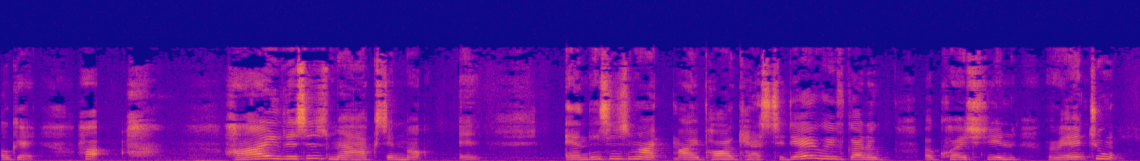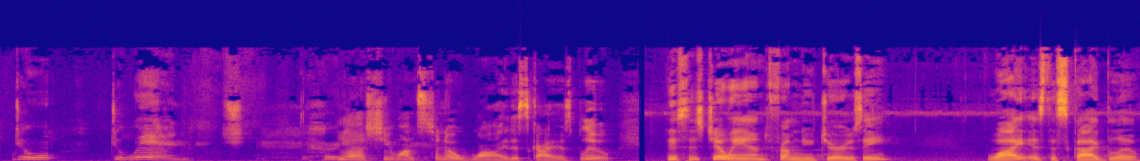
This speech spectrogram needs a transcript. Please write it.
Okay. Hi, hi this is Max and my and, and this is my my podcast. Today we've got a, a question from Aunt jo, jo, Joanne. She, her, Yeah, she wants to know why the sky is blue. This is Joanne from New Jersey. Why is the sky blue?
